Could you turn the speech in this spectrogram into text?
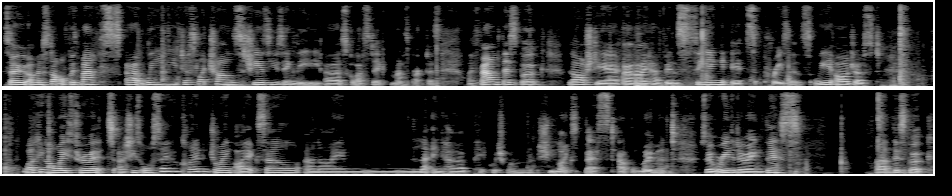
So I'm going to start off with maths. Uh, we, just like Charles, she is using the uh, Scholastic Maths Practice. I found this book last year and I have been singing its praises. We are just working our way through it. Uh, she's also kind of enjoying IXL and I'm letting her pick which one she likes best at the moment. So we're either doing this, uh, this book,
